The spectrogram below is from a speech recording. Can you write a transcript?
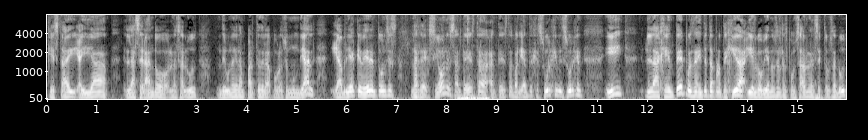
que está ahí, ahí ya lacerando la salud de una gran parte de la población mundial y habría que ver entonces las reacciones ante esta ante estas variantes que surgen y surgen y la gente pues necesita estar protegida y el gobierno es el responsable en el sector salud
